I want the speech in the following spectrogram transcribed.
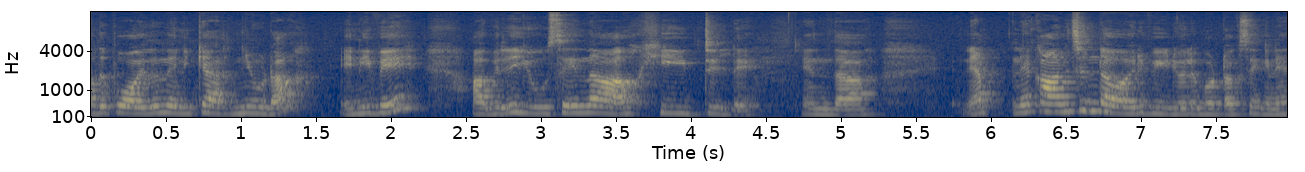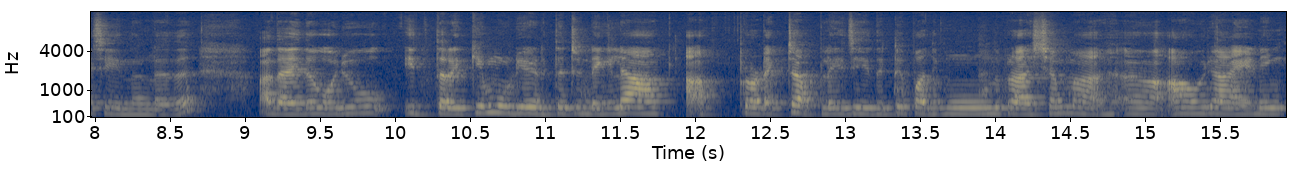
അത് പോയതെന്ന് എനിക്ക് അറിഞ്ഞൂടാ. എനിവേ അവർ യൂസ് ചെയ്യുന്ന ആ ഹീറ്റില്ലേ എന്താ ഞാൻ ഞാൻ കാണിച്ചിട്ടുണ്ടാവും ഒരു വീഡിയോയിൽ ബൊട്ടോക്സ് എങ്ങനെയാണ് ചെയ്യുന്നുള്ളത്. അതായത് ഒരു ഇത്രയ്ക്ക് മുടി എടുത്തിട്ടുണ്ടെങ്കിൽ ആ പ്രൊഡക്റ്റ് അപ്ലൈ ചെയ്തിട്ട് പതിമൂന്ന് പ്രാവശ്യം ആ ഒരു അയണിങ്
